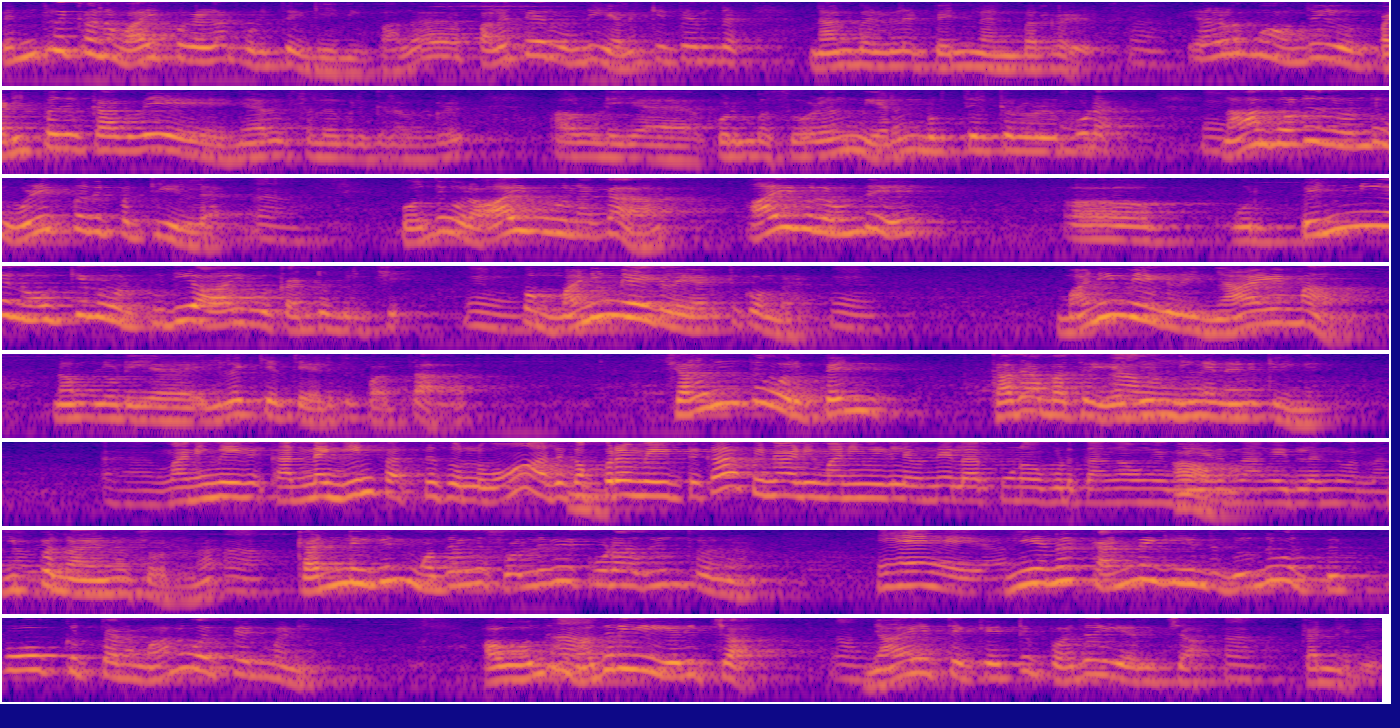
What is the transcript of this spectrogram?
பெண்களுக்கான வாய்ப்புகள்லாம் கொடுத்துருக்கு இன்னைக்கு பல பல பேர் வந்து எனக்கு தெரிந்த நண்பர்கள் பெண் நண்பர்கள். ஏராளமாக வந்து படிப்பதற்காகவே நேரம் செலவிடுகிறவர்கள் அவருடைய குடும்ப சூழலும் இடம் கொடுத்திருக்கிறவர்கள் கூட. நான் சொல்றது வந்து உழைப்பதை பற்றி இல்லை. இப்போ வந்து ஒரு ஆய்வுனாக்கா ஆய்வில் வந்து ஒரு பெண்ணிய நோக்கில் ஒரு புதிய ஆய்வு கண்டுபிடிச்சு. இப்போ மணிமேகலை எடுத்துக்கோங்க. மணிமேகலை நியாயமாக நம்மளுடைய இலக்கியத்தை எடுத்து பார்த்தா சிறந்த ஒரு பெண் கதாபாத்திரம் எதுன்னு நீங்கள் நினைக்கிறீங்க? அஹ் மணிமேக கண்ணகின்னு ஃபர்ஸ்ட் சொல்லுவோம். அதுக்கப்புறமேட்டுக்கா பின்னாடி மணிமேகலை வந்து எல்லாருக்கும் உணவு கொடுத்தாங்க. அவங்க இப்படி. இருந்தாங்க இதுல இருந்து வந்தாங்க. இப்போ நான் என்ன சொல்றேன்னா கண்ணகின்னு முதல்ல சொல்லவே கூடாதுன்ற நான். ஏங்க ஏன்னா கண்ணகின்றது வந்து ஒரு பிற்போக்குத்தனமான ஒரு பெண்மணி. அவ வந்து மதுரையை எரிச்சா. நியாயத்தை கேட்டு மதுரையை எரிச்சா கண்ணகி.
